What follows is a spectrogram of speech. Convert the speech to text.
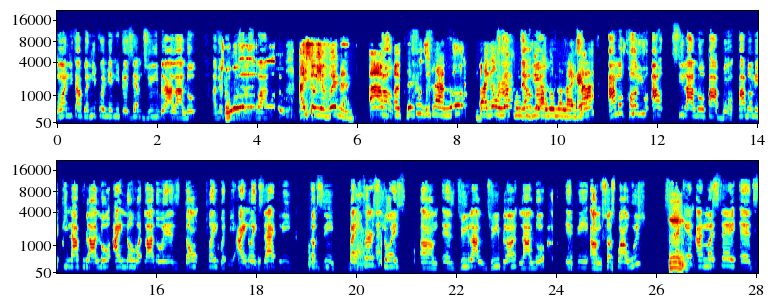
one, ni kapre ni premier ni deuxième, du riz blanc à la l'eau avec un Ouh! gros sauce poivre. Ay, so ye vwe men. Um, No. uh, de pou di la lo, bagan lot moun Yeah, ki di la lo nan live la. I'm gonna call you out si la l'eau pas bon. Pas bon mes pinard pour la l'eau. I know what la l'eau is. Don't play with me. I know exactly. Comme si my first choice um is du riz, la, du riz blanc, la l'eau, et puis um sauce pois rouge. Mm. Second, I must say it's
